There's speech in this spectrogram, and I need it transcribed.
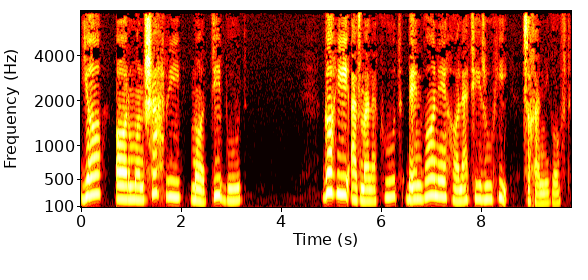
یا آرمان شهری مادی بود؟ گاهی از ملکوت به عنوان حالتی روحی سخن می گفت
